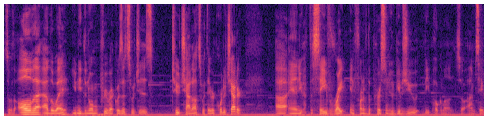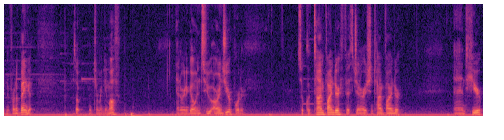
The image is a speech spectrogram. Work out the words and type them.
so with all of that out of the way, you need the normal prerequisites, which is two Chatots with a recorded chatter. Uh, and you have to save right in front of the person who gives you the Pokemon. So I'm saved in front of Benga. So I'm going to turn my game off. And we're going to go into RNG Reporter. So click Time Finder, 5th generation Time Finder. And here,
